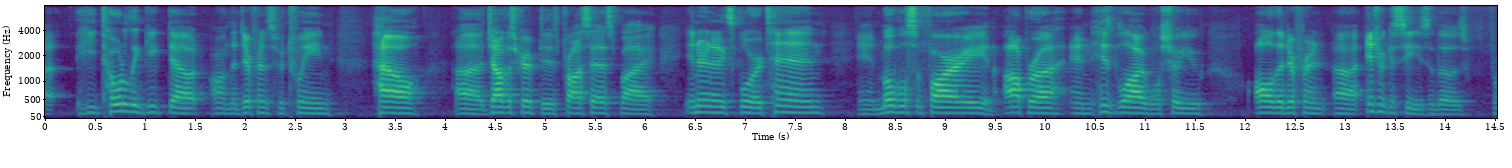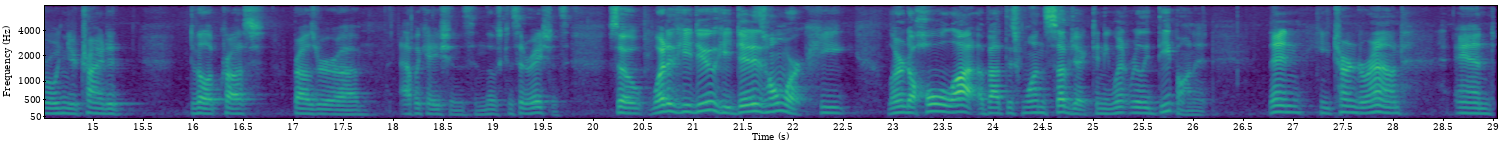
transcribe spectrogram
uh, he totally geeked out on the difference between how uh, JavaScript is processed by Internet Explorer 10 and mobile Safari and Opera, and his blog will show you all the different uh, intricacies of those for when you're trying to develop cross-browser uh, applications and those considerations. So what did he do? He did his homework. He learned a whole lot about this one subject and he went really deep on it. Then he turned around and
